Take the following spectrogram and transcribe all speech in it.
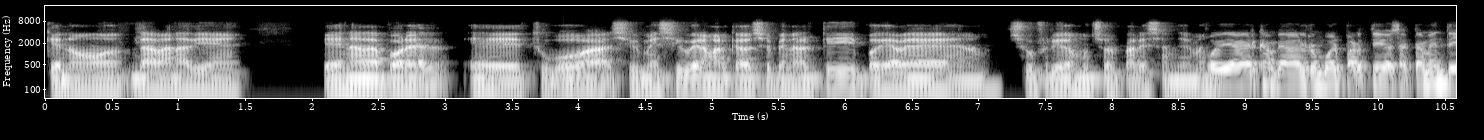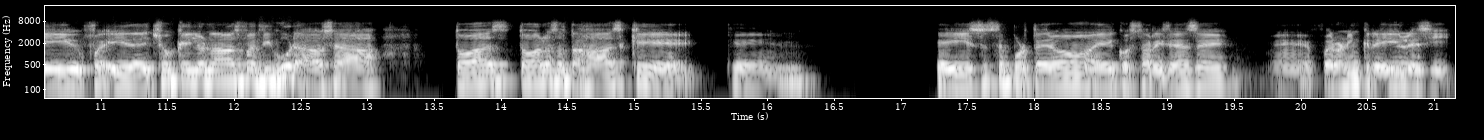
que no daba a nadie nada por él. Eh, estuvo si Messi hubiera marcado ese penalti, podía haber sufrido mucho el Paris Saint Germain. Podía haber cambiado el rumbo del partido, exactamente. Y, fue, y de hecho, Keylor Navas fue figura. O sea, todas, todas las atajadas que, que, hizo este portero eh, costarricense eh, fueron increíbles. Y,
